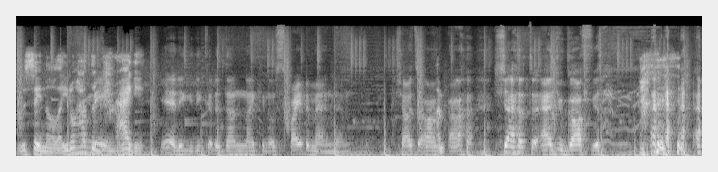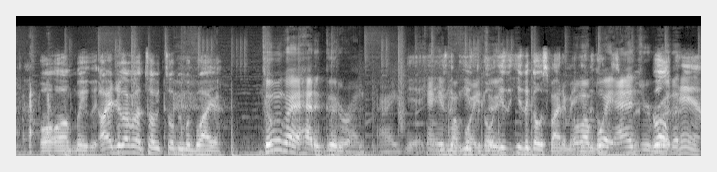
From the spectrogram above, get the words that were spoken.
Just say no. Like you don't have I to drag it. Yeah, they, they could have done like you know Spider Man then. Shout out to um, uh, shout out to Andrew Garfield. Or um wait, wait. All right, you got Tobey Tobey Maguire. Tobey Maguire had a good run. All right, Yeah, can't hit he's, my he's boy. the. He's, he's the goat Spider Man. Well, my boy Andrew, bro. damn.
